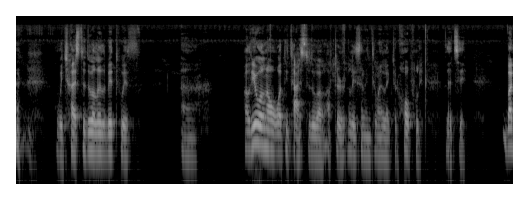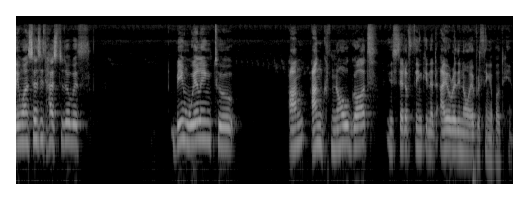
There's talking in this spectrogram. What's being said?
which has to do a little bit with, uh, well, you will know what it has to do after listening to my lecture, hopefully. Let's see. But in one sense, it has to do with being willing to un- know God instead of thinking that I already know everything about him.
